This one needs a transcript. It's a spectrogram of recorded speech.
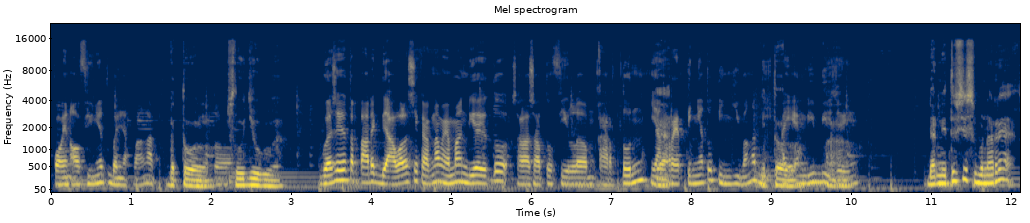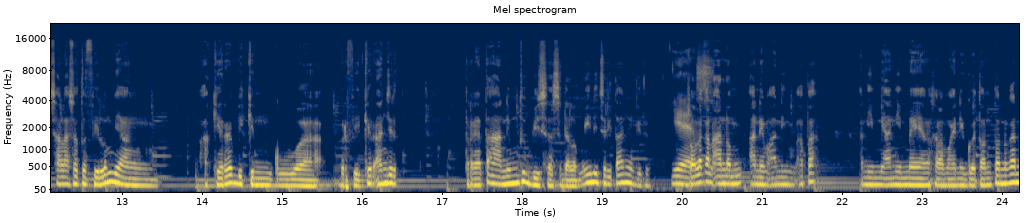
point of view-nya tuh banyak banget. Betul. Betul. Setuju gua. Gue sih tertarik di awal sih karena memang dia itu salah satu film kartun yang Ya. ratingnya tuh tinggi banget di Betul. IMDb Ah. cuy. Dan itu sih sebenarnya salah satu film yang akhirnya bikin gua berpikir anjir ternyata anim tuh bisa sedalam ini ceritanya gitu. Yes. Soalnya kan anim anim anim apa anime-anime yang selama ini gue tonton kan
